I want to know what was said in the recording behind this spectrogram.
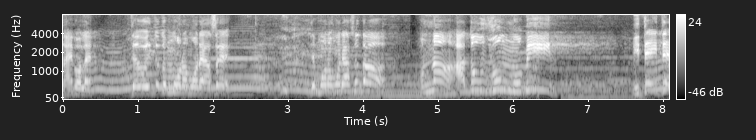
নাই বলে। ওইটা তো মোড়ে মোড়ে আছে। যে মোড়ে মোড়ে আছে তো। অন্য আদৌ মুবিন। ইতে ইতে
